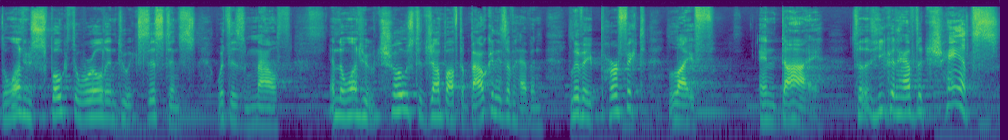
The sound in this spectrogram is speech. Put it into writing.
the one who spoke the world into existence with his mouth, and the one who chose to jump off the balconies of heaven, live a perfect life, and die so that he could have the chance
